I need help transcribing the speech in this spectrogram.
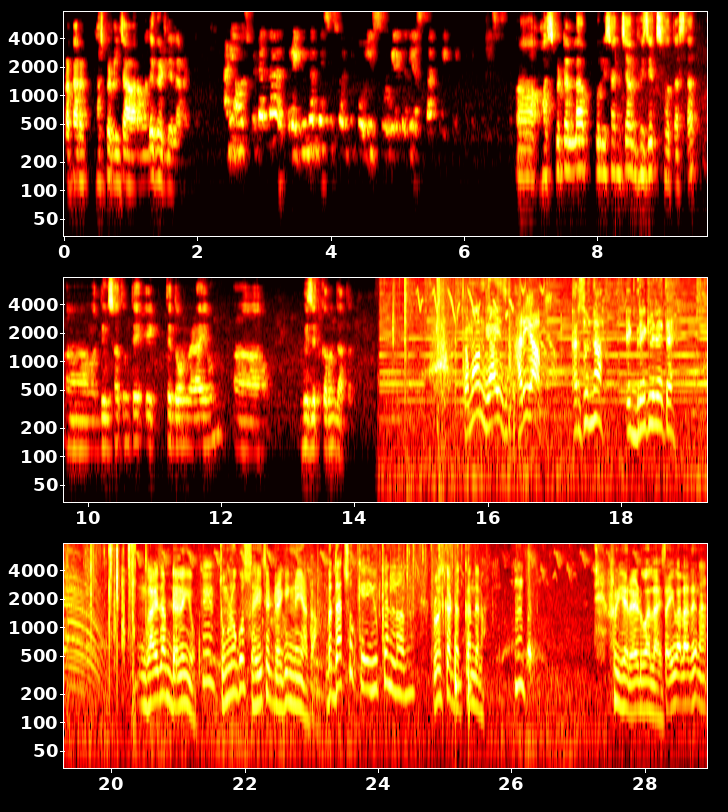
प्रकार हॉस्पिटलच्या आवारामध्ये घडलेला नाही. आणि हॉस्पिटलला रेग्युलर बेसिसवरती पोलीस वगैरे कधी असतात हॉस्पिटलला पोलिसांच्या व्हिजिट्स होत असतात. अ, दिवसातून ते एक ते दोन वेळा येऊन व्हिजिट करून जातात. Come on guys hurry up अरे सुन ना एक ब्रेक ले लेते. हैं guys I am telling you तुम लोगों को सही से ट्रैकिंग नहीं आता. But that's okay, you can learn. रोज का ढक्कन देना. ये रेड वाला है सही वाला देना.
